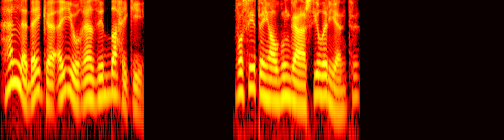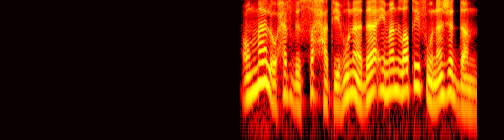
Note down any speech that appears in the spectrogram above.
هل لديك أي غاز الضحك؟ Você tem algum gás hilariante? عمال حفظ الصحة هنا دائما لطيفون جدا.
